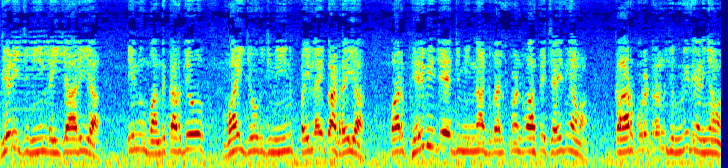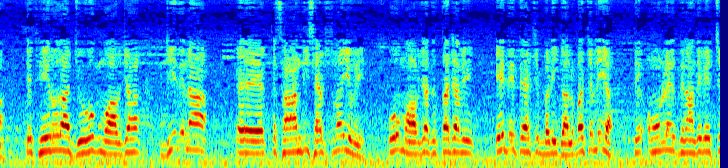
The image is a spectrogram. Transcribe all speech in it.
ਜਿਹੜੀ ਜ਼ਮੀਨ ਲਈ ਜਾ ਰਹੀ ਆ, ਇਹਨੂੰ ਬੰਦ ਕਰ ਦਿਓ। ਵਾਹੀਯੋਗ ਜ਼ਮੀਨ ਪਹਿਲਾਂ ਹੀ ਘਟ ਰਹੀ ਆ, ਪਰ ਫਿਰ ਵੀ ਜੇ ਜ਼ਮੀਨਾਂ ਡਿਵੈਲਪਮੈਂਟ ਵਾਸਤੇ ਚਾਹੀਦੀਆਂ ਵਾ, ਕਾਰਪੋਰੇਟਰਾਂ ਨੂੰ ਜ਼ਰੂਰੀ ਦੇਣੀਆਂ ਵਾ, ਤੇ ਫਿਰ ਉਹਦਾ ਯੋਗ ਮੁਆਵਜ਼ਾ ਜਿਹਦੇ ਨਾਲ ਕਿਸਾਨ ਦੀ ਸੈਟੀਸਫਾਈ ਹੋਵੇ, ਉਹ ਮੁਆਵਜ਼ਾ ਦਿੱਤਾ ਜਾਵੇ। ਇਹਦੇ ਤੇ ਅੱਜ ਬੜੀ ਗੱਲਬਾਤ ਚੱਲੀ ਆ, ਤੇ ਆਉਣ ਵਾਲੇ ਦਿਨਾਂ ਦੇ ਵਿੱਚ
